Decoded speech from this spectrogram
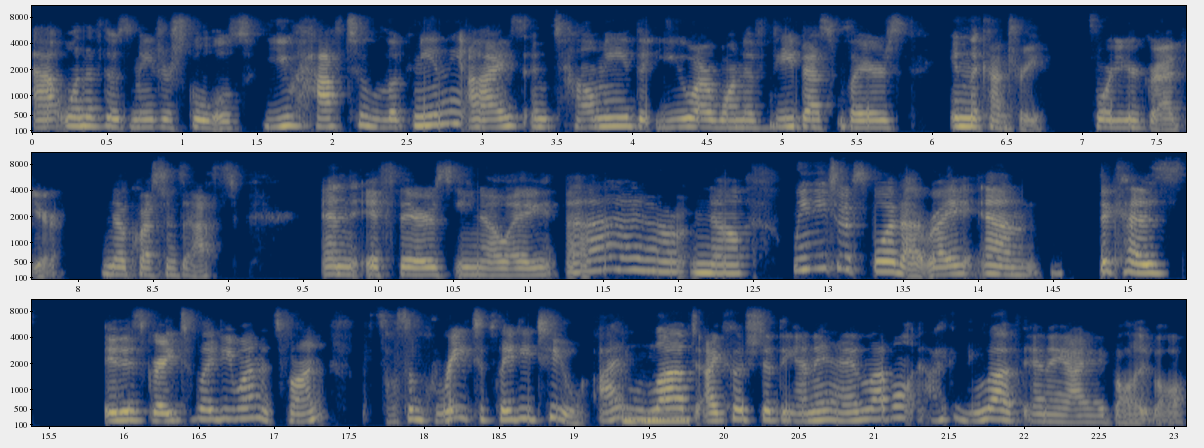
at one of those major schools you have to look me in the eyes and tell me that you are one of the best players in the country for your grad year. No questions asked and if there's you know a i don't know we need to explore that right um because it is great to play D1. It's fun. It's also great to play D2. I mm-hmm. loved, I coached at the NAIA level. I loved NAIA volleyball.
